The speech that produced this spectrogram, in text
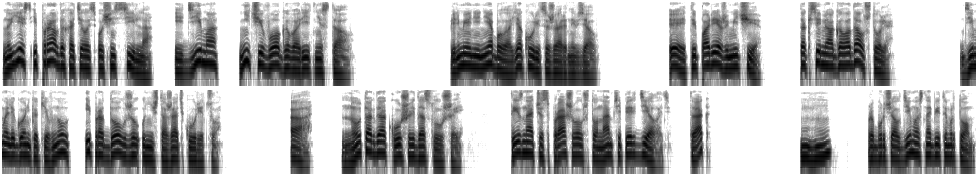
но есть и правда хотелось очень сильно, и Дима ничего говорить не стал. Пельменей не было, я курицы жареной взял. «Эй, ты пореже мечи. Так сильно оголодал, что ли?» Дима легонько кивнул и продолжил уничтожать курицу. «А, ну тогда кушай да слушай. Ты, значит, спрашивал, что нам теперь делать, так?» «Угу», — пробурчал Дима с набитым ртом.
